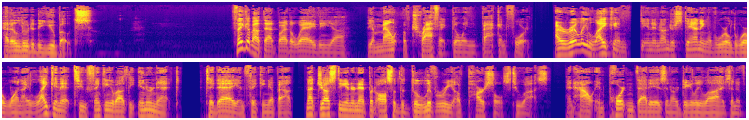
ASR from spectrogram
had eluded the U-boats. Think about that, by the way, the uh, the amount of traffic going back and forth. I really liken in an understanding of World War. I, I liken it to thinking about the internet today and thinking about not just the internet, but also the delivery of parcels to us and how important that is in our daily lives. And if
